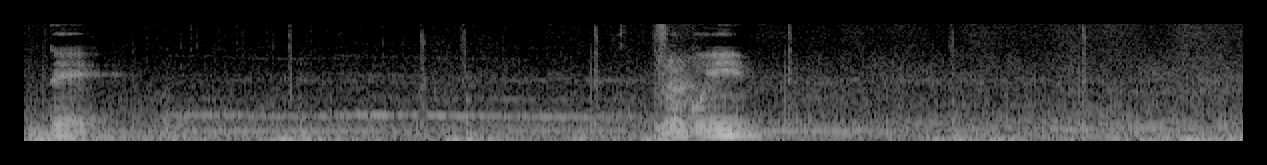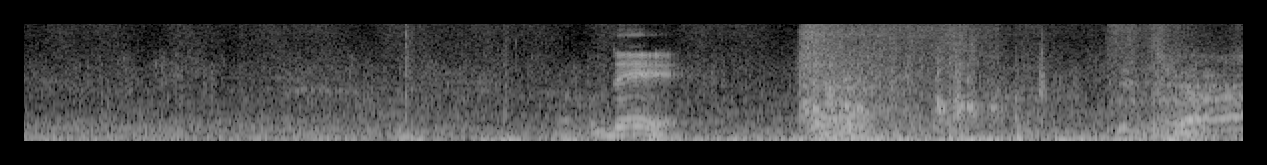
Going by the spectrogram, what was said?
근데 이런 거임. 야, 뭔데? 뭐야?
